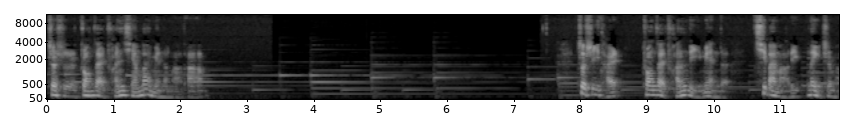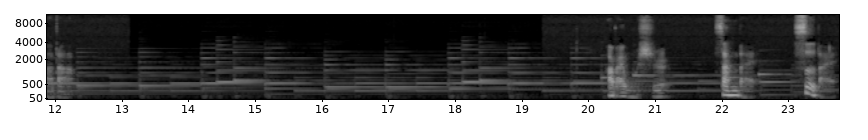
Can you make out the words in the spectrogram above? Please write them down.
这是装在船舷外面的马达。这是一台装在船里面的七百马力内置马达。二百五十、三百、四百、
